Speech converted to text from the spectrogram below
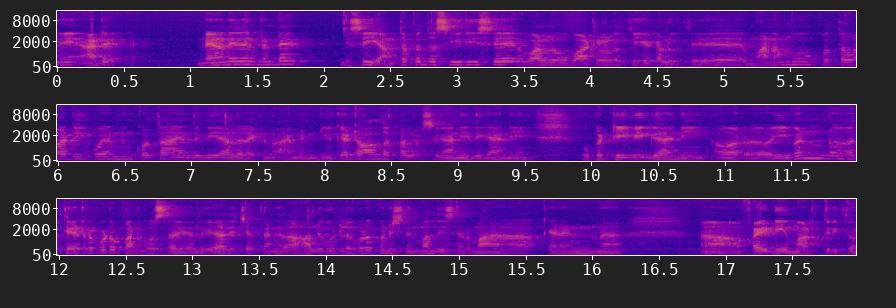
నే అంటే నేను అనేది ఏంటంటే సి అంత పెద్ద సిరీసే వాళ్ళు వాటిలో తీయగలిగితే మనము కొత్త వాటికి పోయి కొత్త ఎందుకు తీయాలి? Like I mean you get all the colours కానీ ఇది కానీ ఒక టీవీకి కానీ ఆర్ ఈవెన్ థియేటర్ కూడా పనికొస్తుంది. ఎందుకంటే అదే చెప్పాను కదా హాలీవుడ్లో కూడా కొన్ని సినిమాలు తీశారు. మా కెనన్ ఫైవ్ డీ మార్క్ త్రీతో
